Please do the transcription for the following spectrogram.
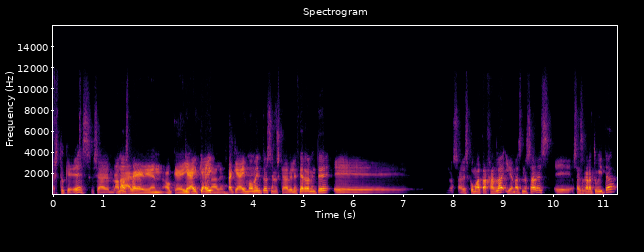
¿Esto qué es? O sea, vamos. Vale, bien, ok. Que hay, que, hay, que hay momentos en los que la violencia realmente eh, no sabes cómo atajarla y además no sabes, eh, o sea, es gratuita.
